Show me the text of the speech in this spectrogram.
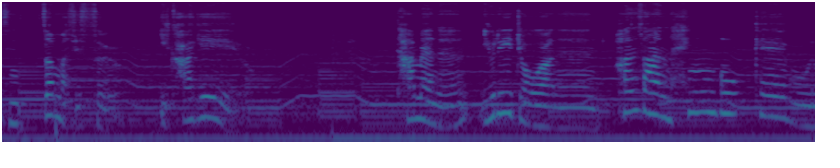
진짜 맛있어요. 이 가게예요. 다음에는 유리 좋아하는 항상 행복해 혹시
